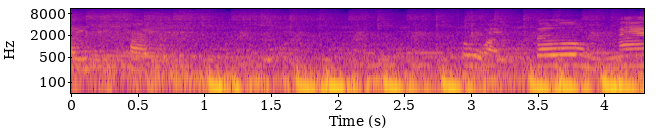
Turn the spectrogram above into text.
ไทยสีไทยสวยจึ้งแม่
